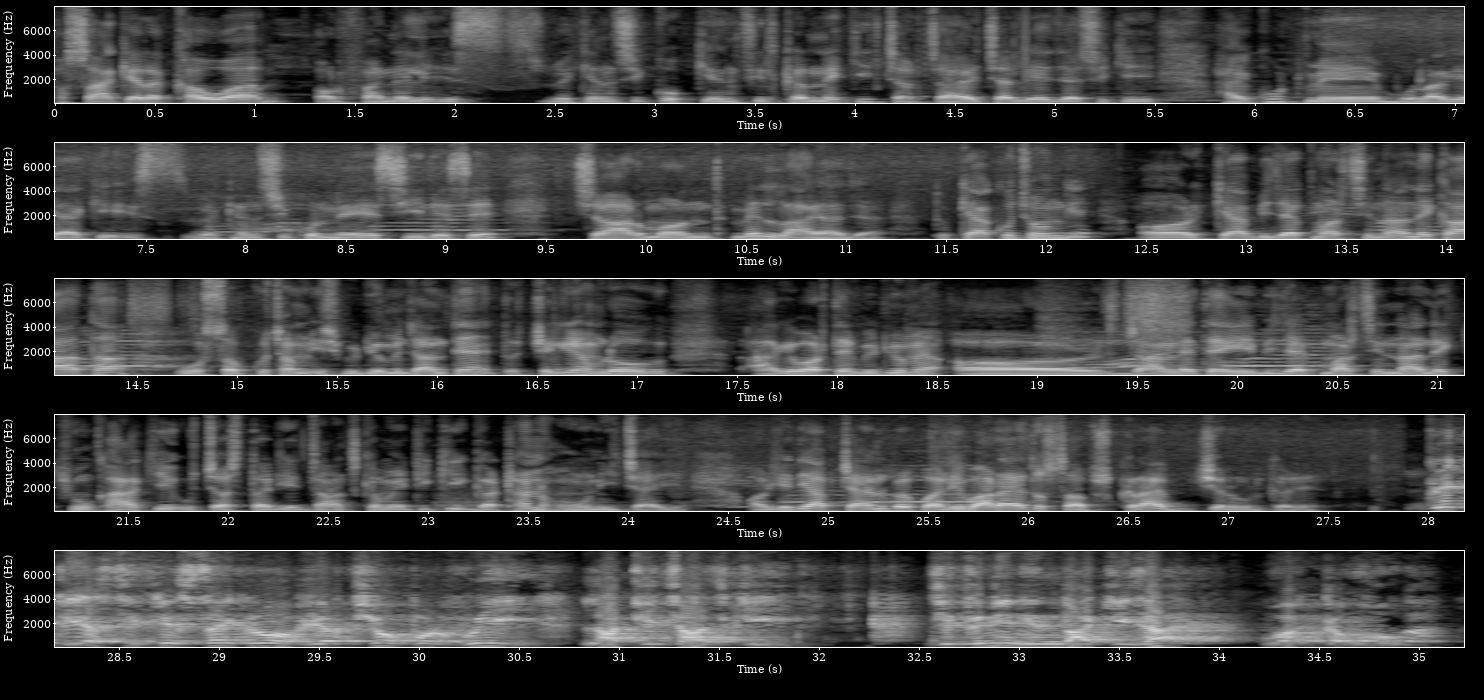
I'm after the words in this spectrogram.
फंसा के रखा हुआ और फाइनली इस वैकेंसी को कैंसिल करने की चर्चाएँ चल रही है। जैसे कि हाई कोर्ट में बोला गया कि इस वैकेंसी को नए सिरे से चार मंथ में लाया जाए। तो क्या कुछ होंगे? और क्या विजय कुमार सिन्हा ने कहा था? वो सब कुछ हम इस वीडियो में जानते हैं। तो चलिए हम लोग आगे बढ़ते हैं वीडियो में और जान लेते हैं कि विजय कुमार सिन्हा ने क्यों कहा कि उच्च स्तरीय जाँच कमेटी की गठन होनी चाहिए। और यदि आप चैनल पर पहली बार आए तो सब्सक्राइब ज़रूर करें। बीटीएससी के सैकड़ों अभ्यर्थियों पर हुई लाठीचार्ज की। जितनी निंदा की जाए, वह कम होगा।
